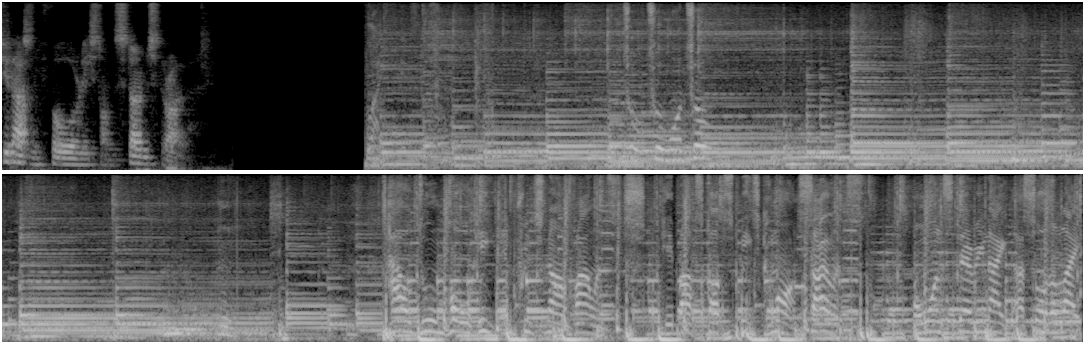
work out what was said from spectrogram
2004, released on Stones Throw. Two, two, one, two. Doom hold heat and preach non-violence. He about to start speech. Come on, silence. On one starry night, I saw the light.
